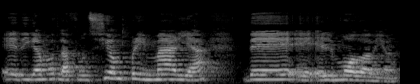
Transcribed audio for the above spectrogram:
eh, digamos, la función primaria del de, eh, modo avión.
